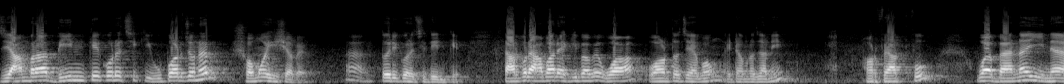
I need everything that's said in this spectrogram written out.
যে আমরা দিনকে করেছি কি? উপার্জনের সময় হিসাবে। হ্যাঁ তৈরি করেছি দিনকে। তারপরে আবার একইভাবে ওয়া ওয়া অর্থ হচ্ছে এবং, এটা আমরা জানি, হরফে আতফু। ওয়া বানাইনা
